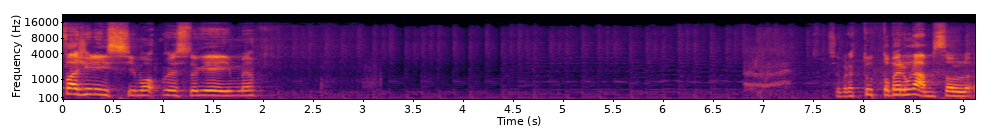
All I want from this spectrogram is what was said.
facilissimo questo game. Soprattutto per un Absol.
